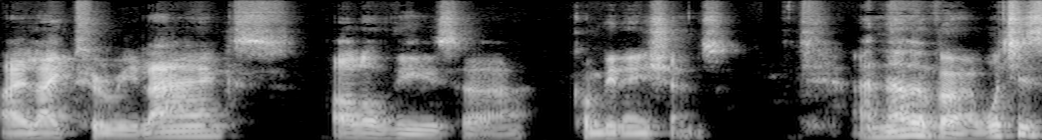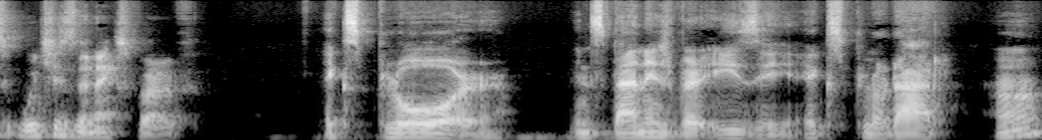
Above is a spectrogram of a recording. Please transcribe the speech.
I like to relax. All of these uh, combinations. Another verb. Which is which is the next verb? Explore. In Spanish, very easy. Explorar. Huh?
